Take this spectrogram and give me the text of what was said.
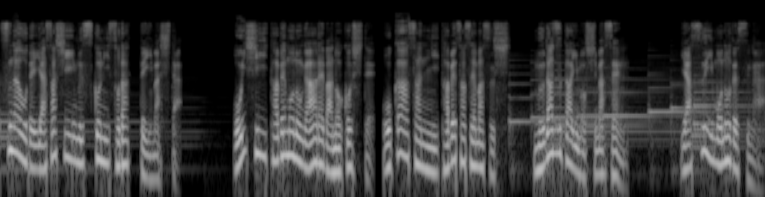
素直で優しい息子に育っていました。美味しい食べ物があれば残してお母さんに食べさせますし無駄遣いもしません。安いものですが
